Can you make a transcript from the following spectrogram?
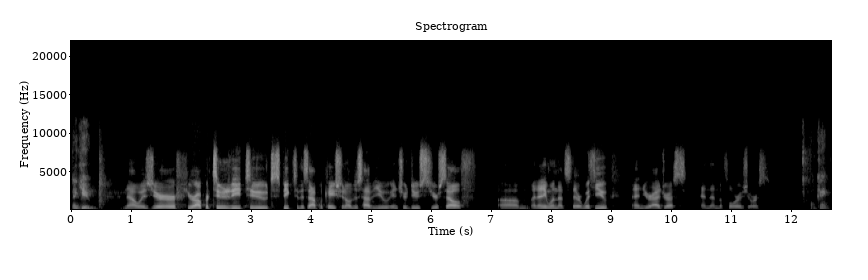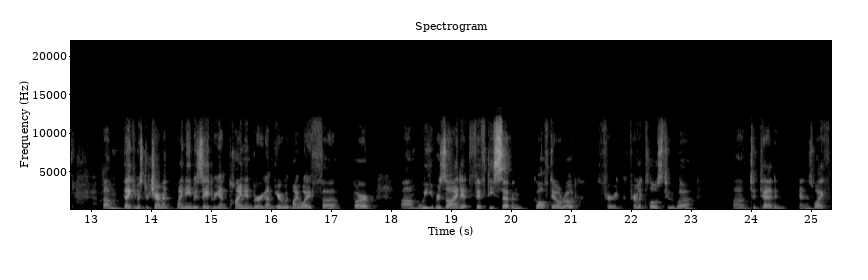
Thank you. Now is your your opportunity to to speak to this application. I'll just have you introduce yourself um, and anyone that's there with you and your address, and then the floor is yours. Okay. Um, thank you, Mr. Chairman. My name is Adrian Pinenberg. I'm here with my wife, uh, Barb. Um, we reside at 57 Golfdale Road, very, fairly close to, uh, uh, to Ted and, and his wife.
